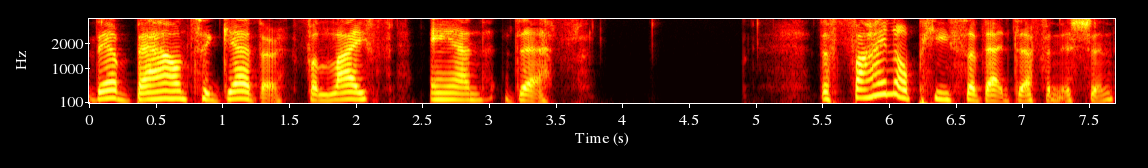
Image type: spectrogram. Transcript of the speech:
they're bound together for life and death. The final piece of that definition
